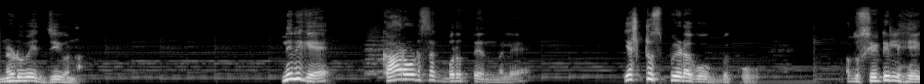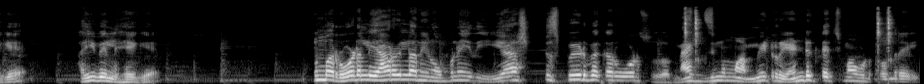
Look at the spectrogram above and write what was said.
ನಡುವೆ ಜೀವನ. ನಿನಗೆ ಕಾರ್ ಓಡಿಸಕ್ಕೆ ಬರುತ್ತೆ ಅಂದಮೇಲೆ ಎಷ್ಟು ಸ್ಪೀಡಾಗಿ ಹೋಗಬೇಕು? ಅದು ಸಿಟಿಲಿ ಹೇಗೆ? ಹೈವೇಲಿ ಹೇಗೆ? ತುಂಬ ರೋಡಲ್ಲಿ ಯಾರೂ ಇಲ್ಲ, ನೀನು ಒಬ್ಬನೇ ಇದೆ ಎಷ್ಟು ಸ್ಪೀಡ್ ಬೇಕಾದ್ರೂ ಓಡಿಸು. ಮ್ಯಾಕ್ಸಿಮಮ್ ಆ ಮೀಟ್ರ್ ಎಂಡಿಗೆ ಟಚ್ ಮಾಡ್ಬಿಡು ತೊಂದರೆ ಇಲ್ಲ.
